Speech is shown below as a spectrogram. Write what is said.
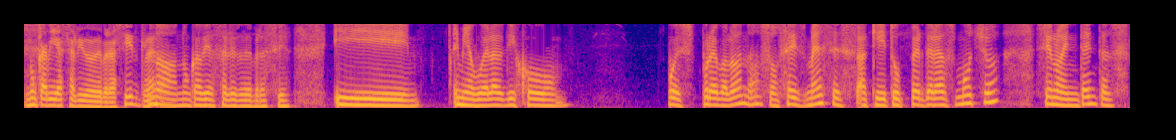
Nunca había salido de Brasil, claro. No, nunca había salido de Brasil. Y, y mi abuela dijo, pues pruébalo, ¿no? Son seis meses, aquí tú perderás mucho si no intentas.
